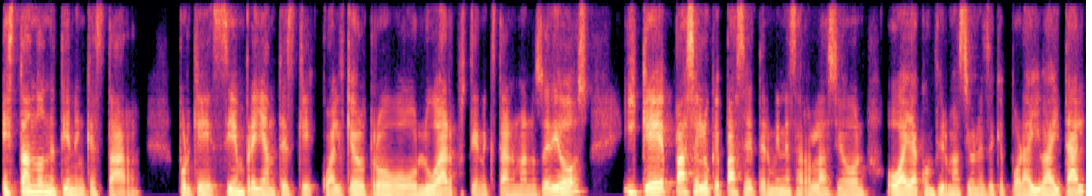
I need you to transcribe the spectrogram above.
están donde tienen que estar, porque siempre y antes que cualquier otro lugar, pues tiene que estar en manos de Dios y que pase lo que pase, termine esa relación o haya confirmaciones de que por ahí va y tal,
